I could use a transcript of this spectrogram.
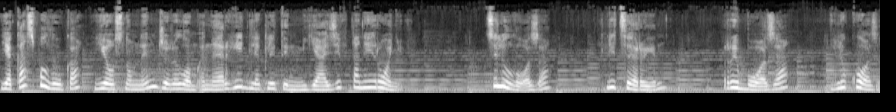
Яка сполука є основним джерелом енергії для клітин м'язів та нейронів? Целюлоза, гліцерин, рибоза, глюкоза.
